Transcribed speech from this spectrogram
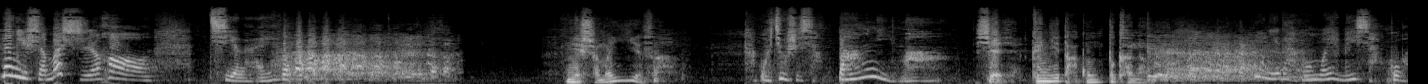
那你什么时候起来呀？你什么意思啊？我就是想帮你嘛。谢谢，给你打工不可能。雇你打工我也没想过。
